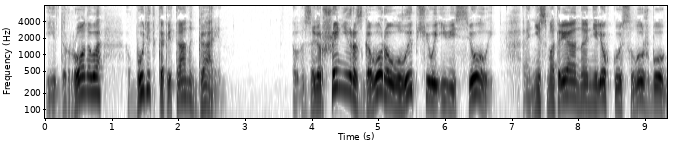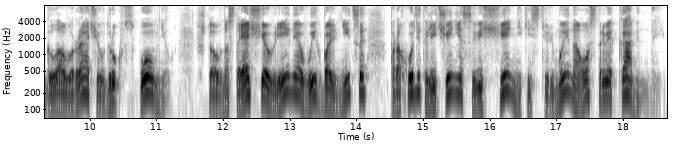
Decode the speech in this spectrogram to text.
и Дронова будет капитан Гарин. В завершении разговора улыбчивый и веселый, Несмотря на нелегкую службу, главврач вдруг вспомнил, что в настоящее время в их больнице проходит лечение священник из тюрьмы на острове Каменный.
